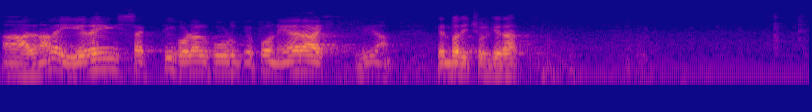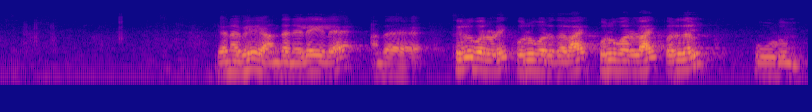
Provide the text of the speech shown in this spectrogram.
அதனால் அதனால இறை சக்தி குழல் கூடும். எப்போ? நேராகி. இல்லையா? என்பதை சொல்கிறார். எனவே அந்த நிலையில அந்த திருவருளை குருவருதலாய் குருவருளாய் பெறுதல் கூடும்.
